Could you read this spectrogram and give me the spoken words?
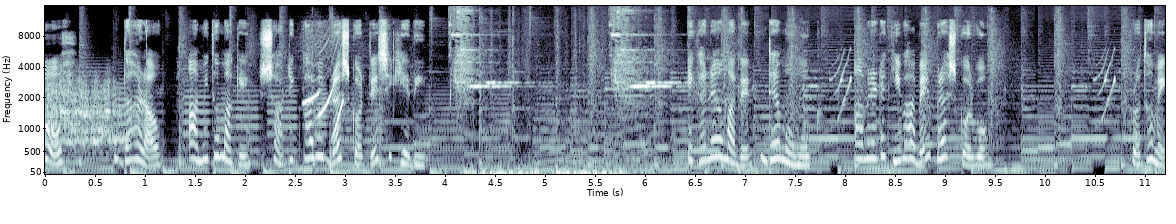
ওহ দাঁড়াও, আমি তোমাকে সঠিকভাবে ব্রাশ করতে শিখিয়ে দিই। এখানে আমাদের ডেমো মুখ। আমরা এটা কীভাবে ব্রাশ করব? প্রথমে,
